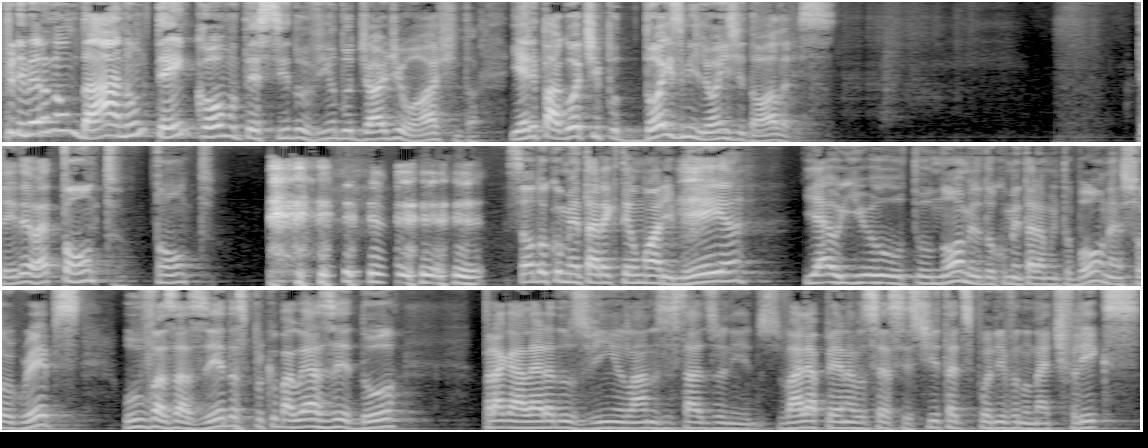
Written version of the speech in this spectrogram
primeiro não dá, não tem como ter sido o vinho do George Washington. E ele pagou tipo 2 milhões de dólares. Entendeu? É tonto, tonto. Esse é um documentário que tem uma hora e meia. E, é- e o, o nome do documentário é muito bom, né? Sour Grapes, Uvas Azedas, porque o bagulho azedou pra galera dos vinhos lá nos Estados Unidos. Vale a pena você assistir, tá disponível no Netflix.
